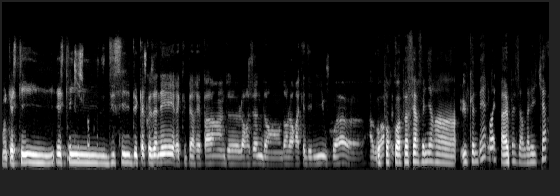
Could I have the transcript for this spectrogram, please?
Donc, est-ce qu'il, est-ce qu'il, d'ici quelques années, récupérerait pas un de leurs jeunes dans, dans leur académie ou quoi à voir, Ou pourquoi pas faire venir un Hülkenberg à la place d'un Daniel 4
